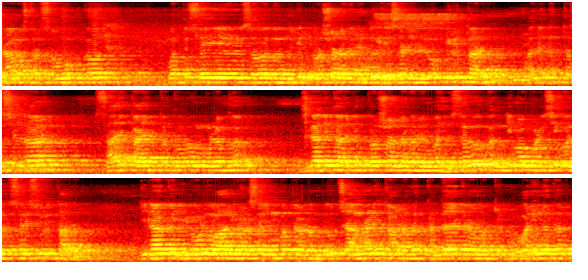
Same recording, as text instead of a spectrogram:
ಗ್ರಾಮಸ್ಥರ ಸಮ್ಮುಖ ಮತ್ತು ಸ್ವಯ ಸಭೆಯೊಂದಿಗೆ ಪರಶುನಗರ ಎಂದು ಹೆಸರಿಡಲು ಒಪ್ಪಿರುತ್ತಾರೆ. ಅಲ್ಲಿನ ತಹಸೀಲ್ದಾರ್ ಸಹಾಯಕ ಆಯುಕ್ತರ ಮೂಲಕ ಜಿಲ್ಲಾಧಿಕಾರಿಗೆ ನಗರ ಎಂಬ ಹೆಸರು ಅಂತಿಮಗೊಳಿಸಿ ವರದಿ ಸಲ್ಲಿಸಿರುತ್ತಾರೆ. ದಿನಾಂಕ ಏಳು ಆರು ಎರಡು ಸಾವಿರದ ಇಪ್ಪತ್ತೆರಡರಂದು ಚಾಮರಾಳಿ ತಾಣದ ಕಂದಾಯ ಗ್ರಾಮಕ್ಕೆ ಭವಾನಿನಗರ್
